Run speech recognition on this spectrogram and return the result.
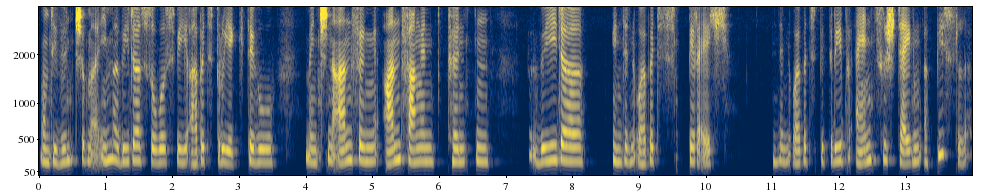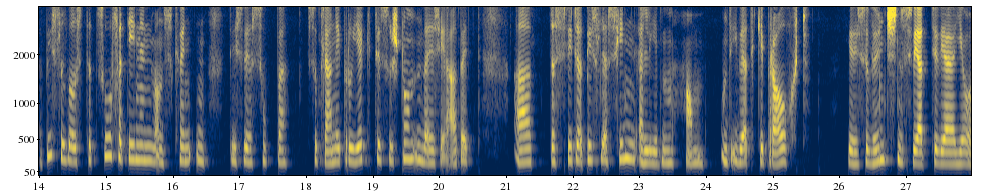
Und ich wünsche mir immer wieder sowas wie Arbeitsprojekte, wo Menschen anfangen, könnten, wieder in den Arbeitsbereich, in den Arbeitsbetrieb einzusteigen, ein bisschen, ein bisschen was dazu verdienen, wenn sie könnten, das wäre super. So kleine Projekte, so stundenweise Arbeit, äh, dass sie wieder ein bisschen Sinn erleben haben und ich werde gebraucht. Ja, also wünschenswert wäre ja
